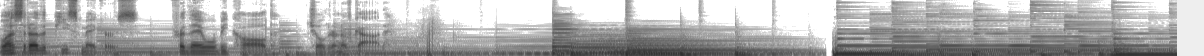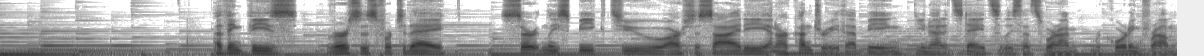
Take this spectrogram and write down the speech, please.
Blessed are the peacemakers, for they will be called children of God. I think these verses for today certainly speak to our society and our country, that being the United States, at least that's where I'm recording from.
